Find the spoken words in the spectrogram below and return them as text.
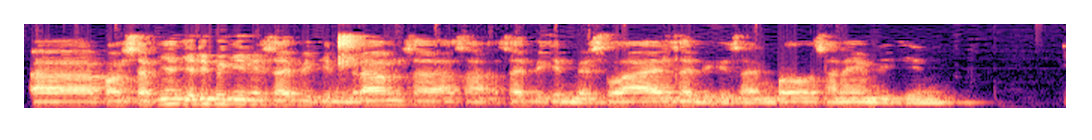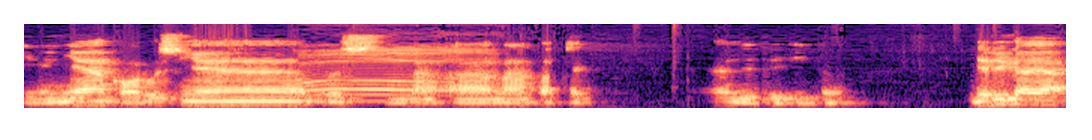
eh, konsepnya jadi begini, saya bikin drum, saya, saya, saya bikin bassline, saya bikin sample, sana yang bikin ininya, chorusnya, terus na eh, nata tekniknya, jadi gitu. Jadi kayak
